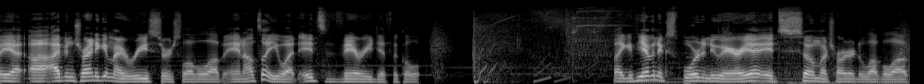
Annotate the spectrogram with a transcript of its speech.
But yeah, uh, I've been trying to get my research level up, and I'll tell you what, it's very difficult. Like, if you haven't explored a new area, it's so much harder to level up.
